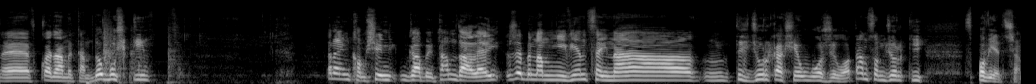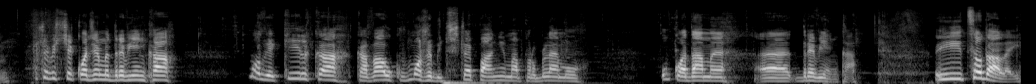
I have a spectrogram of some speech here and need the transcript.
e, wkładamy tam do buźki ręką sięgamy tam dalej, żeby nam mniej więcej na mm, tych dziurkach się ułożyło. Tam są dziurki z powietrzem. Oczywiście kładziemy drewienka, mówię kilka kawałków, może być szczepa, nie ma problemu. Układamy e, drewienka. I co dalej?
